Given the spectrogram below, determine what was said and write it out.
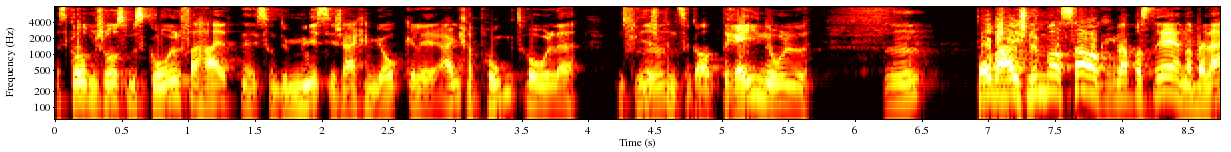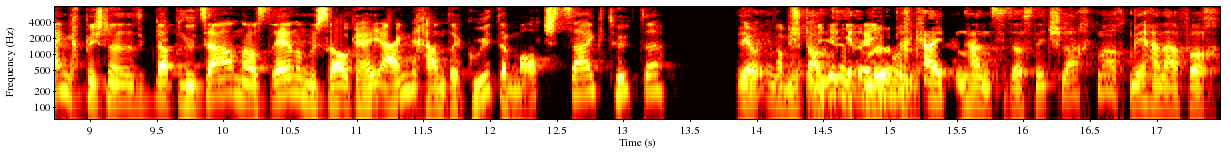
es geht am Schluss um das Goalverhältnis und du müsstest eigentlich im Joggeli eigentlich einen Punkt holen und verlierst mhm. dann sogar 3-0. Mhm. Da weißt du nicht mehr, was sagen, ich glaube, als Trainer. Weil eigentlich bist du, ich glaube, Luzern als Trainer musst sagen, hey, eigentlich haben wir einen guten Match gezeigt heute. Ja, im Bestand ihrer Möglichkeiten haben sie das nicht schlecht gemacht. Wir haben einfach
